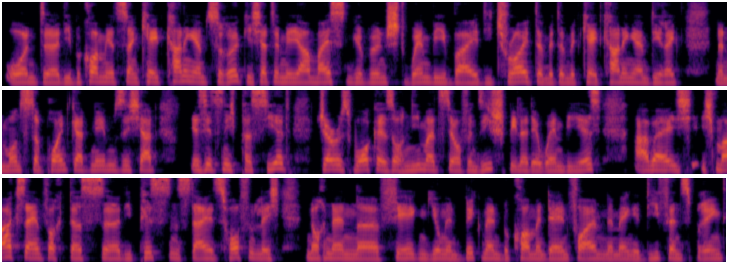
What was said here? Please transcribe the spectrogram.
Und äh, die bekommen jetzt dann Kate Cunningham zurück. Ich hätte mir ja am meisten gewünscht, Wemby bei Detroit, damit er mit Kate Cunningham direkt einen Monster Point Guard neben sich hat. Ist jetzt nicht passiert. Jarvis Walker ist auch niemals der Offensivspieler, der Wemby ist. Aber ich, ich mag es einfach, dass äh, die Pistons da jetzt hoffentlich noch einen äh, fähigen jungen Bigman bekommen, der ihnen vor allem eine Menge Defense bringt.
